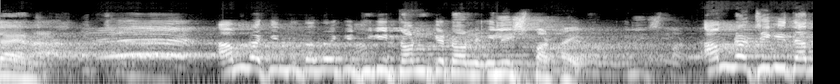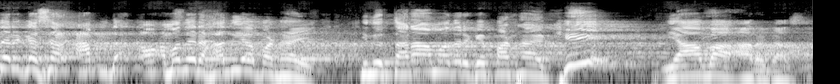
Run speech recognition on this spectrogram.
দেয় না। আমরা কিন্তু তাদেরকে ঠিকই টনকে টন ইলিশ পাঠাই। আমরা ঠিকই তাদের কাছে আমাদের হাদিয়া পাঠাই, কিন্তু তারা আমাদেরকে পাঠায় কি? ইয়াবা আর গাজা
